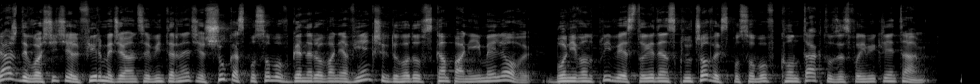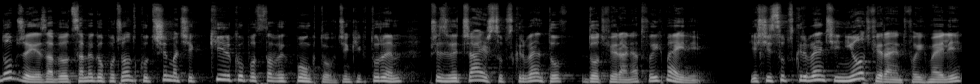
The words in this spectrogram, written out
Każdy właściciel firmy działającej w internecie szuka sposobów generowania większych dochodów z kampanii e-mailowych, bo niewątpliwie jest to jeden z kluczowych sposobów kontaktu ze swoimi klientami. Dobrze jest, aby od samego początku trzymać się kilku podstawowych punktów, dzięki którym przyzwyczaisz subskrybentów do otwierania Twoich maili. Jeśli subskrybenci nie otwierają Twoich maili,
